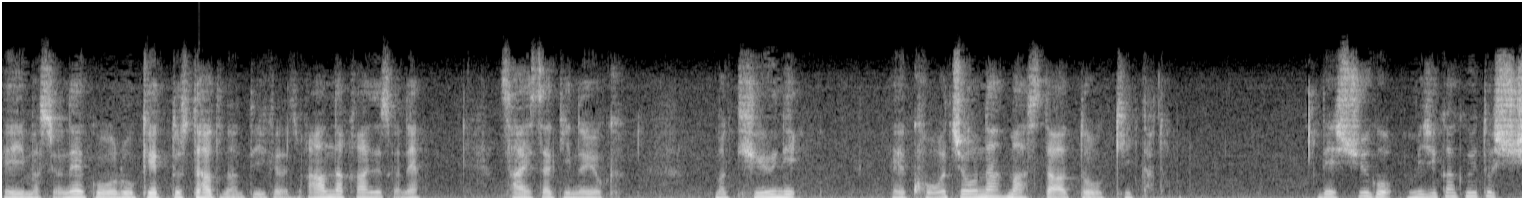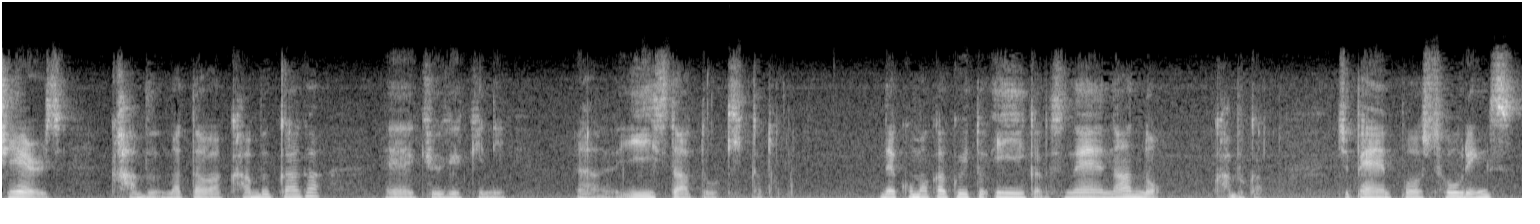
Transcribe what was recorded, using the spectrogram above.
言いますよね。こう、ロケットスタートなんて言い方。あんな感じですかね。幸先のよく、まあ、急に、えー好調な、まあ、スタートを切ったと。で、主語、短く言うと shares、株、または株価が、えー急激にいいスタートを切ったと。で、細かく言うといいかですね。何の株価 ?Japan Post Holdings。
